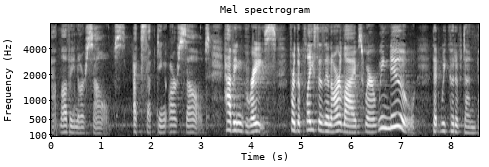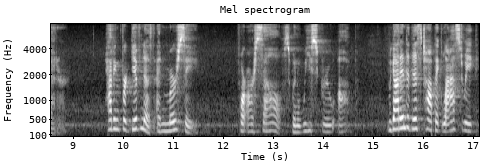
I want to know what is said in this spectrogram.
at loving ourselves? accepting ourselves, having grace for the places in our lives where we knew that we could have done better, having forgiveness and mercy for ourselves when we screw up. We got into this topic last week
